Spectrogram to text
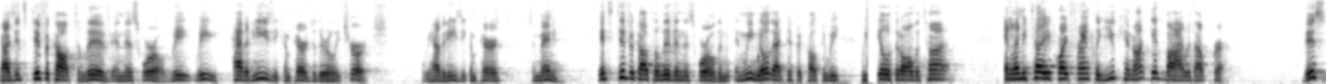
Guys, it's difficult to live in this world. We, we have it easy compared to the early church. We have it easy compared to many. It's difficult to live in this world, and, and we know that difficulty. We, we deal with it all the time. And let me tell you, quite frankly, you cannot get by without prayer. This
